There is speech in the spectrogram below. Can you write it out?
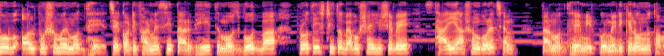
খুব অল্প সময়ের মধ্যে যে কটি ফার্মেসি তার ভিত মজবুত বা প্রতিষ্ঠিত ব্যবসায়ী হিসেবে স্থায়ী আসন গড়েছেন, তার মধ্যে মিরপুর মেডিকেল অন্যতম।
